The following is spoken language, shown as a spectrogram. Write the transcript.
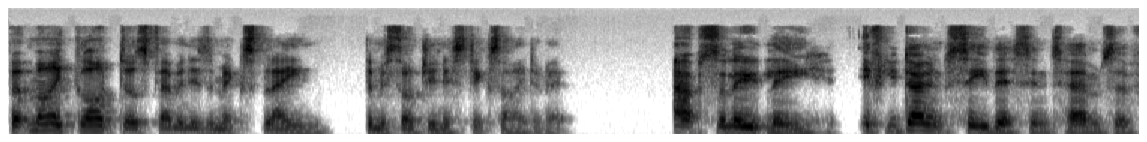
But my God, does feminism explain the misogynistic side of it? Absolutely. If you don't see this in terms of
